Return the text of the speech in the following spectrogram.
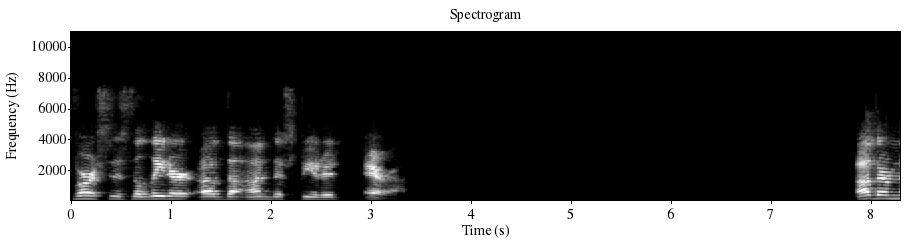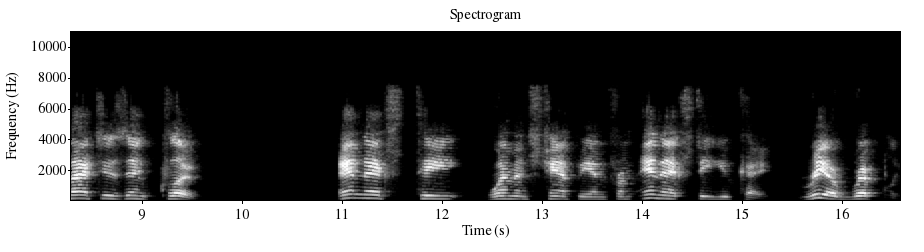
versus the leader of the Undisputed Era? Other matches include NXT Women's Champion from NXT UK, Rhea Ripley,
